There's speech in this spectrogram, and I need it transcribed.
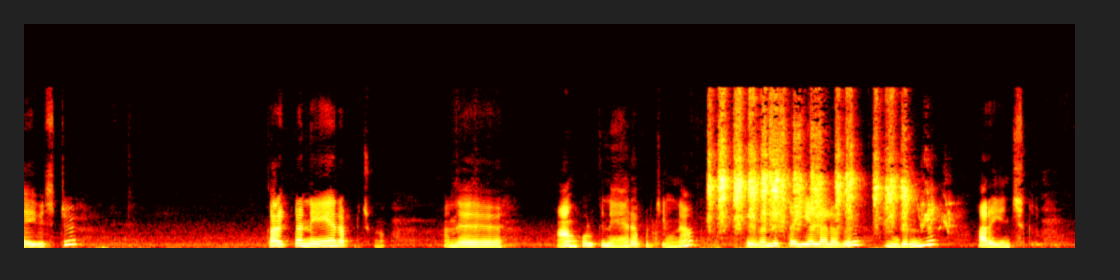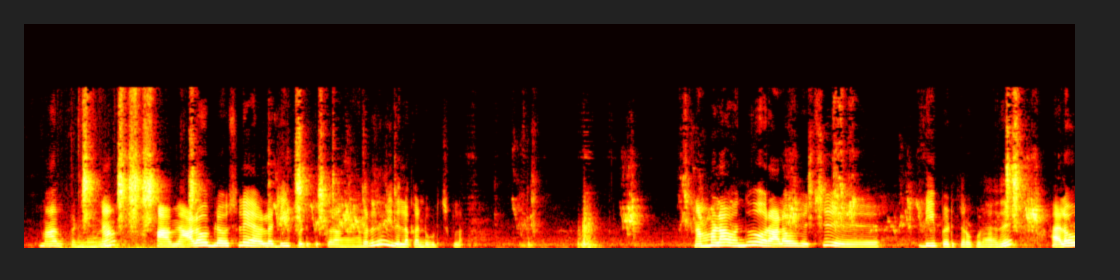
கை வச்சுட்டு கரெக்டாக நேராக பிடிச்சிக்கணும். அந்த ஆம்ஹோலுக்கு நேராக பிடிச்சிங்கன்னா இது வந்து தையல் அளவு இங்கேருந்து அரை இன்ச்சுக்கு. மார்க் பண்ணிங்கன்னா அந்த அளவு ப்ளவுஸில் எவ்வளோ டீப் எடுத்துக்கிறாங்கங்கிறது இதில் கண்டுபிடிச்சிக்கலாம். நம்மளாக வந்து ஒரு அளவு வச்சு டீப் எடுத்துடக்கூடாது. அளவு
